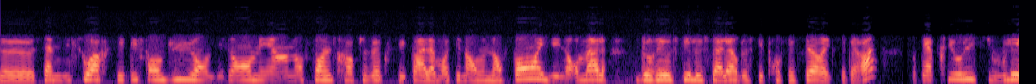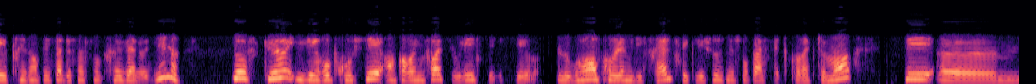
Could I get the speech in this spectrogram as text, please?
euh, samedi soir s'est défendu en disant mais un enfant ultra-orthodoxe c'est pas la moitié d'un enfant, il est normal de rehausser le salaire de ses professeurs, etc. Donc a priori, si vous voulez, présenter ça de façon très anodine, sauf que il est reproché, encore une fois, si vous voulez, c'est le grand problème d'Israël, c'est que les choses ne sont pas faites correctement. C'est euh,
